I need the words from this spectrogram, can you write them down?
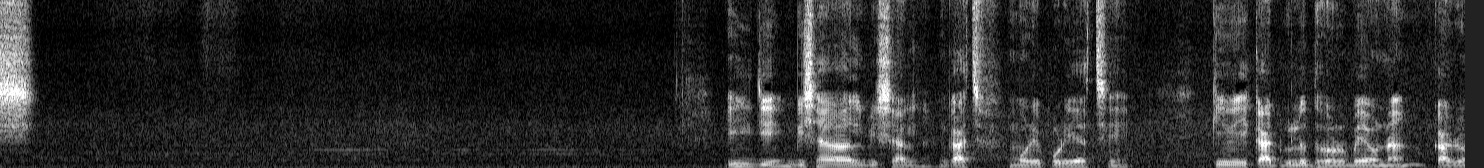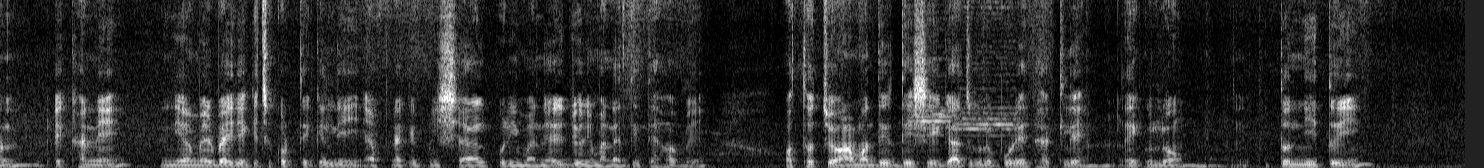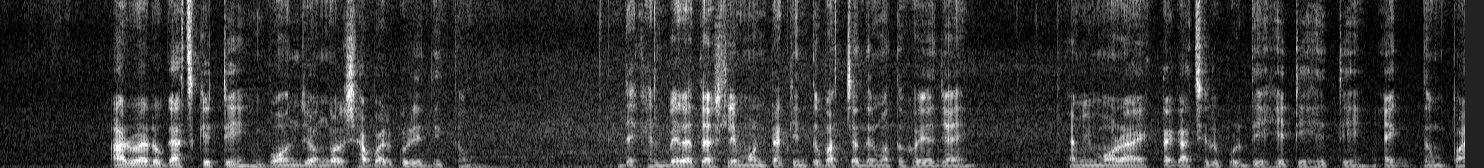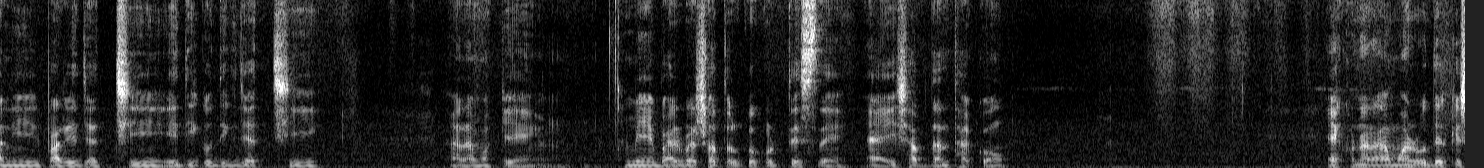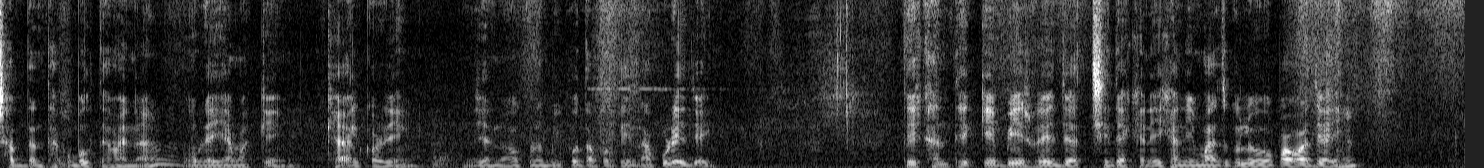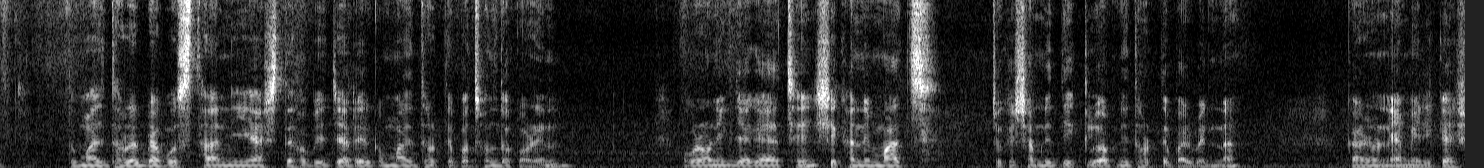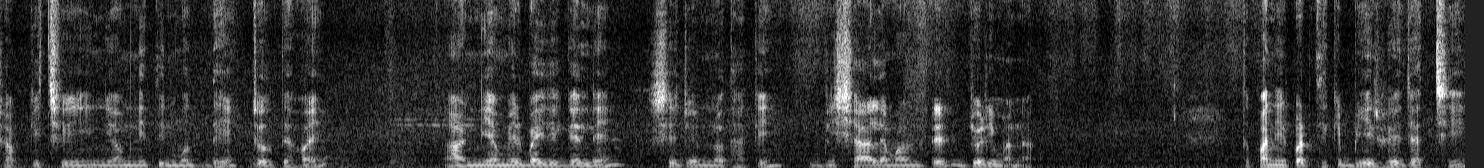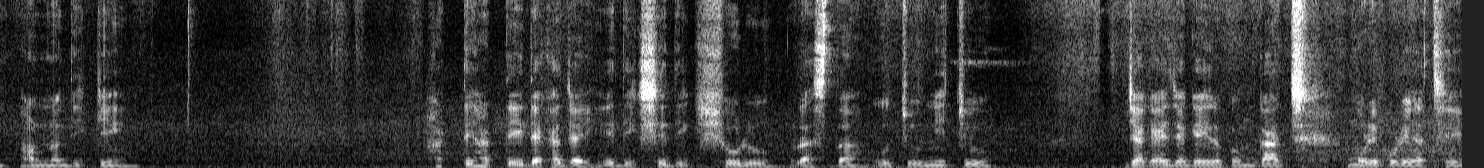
এই যে বিশাল বিশাল গাছ মরে পড়ে আছে, কেউ এই কাঠগুলো ধরবেও না, কারণ এখানে নিয়মের বাইরে কিছু করতে গেলেই আপনাকে বিশাল পরিমাণের জরিমানা দিতে হবে। অথচ আমাদের দেশে গাছগুলো পড়ে থাকলে এগুলো তো নিতই। আরও আরও গাছ কেটে বন, জঙ্গল সাবার করে দিত। দেখেন, বেড়াতে আসলে মনটা কিন্তু বাচ্চাদের মতো হয়ে যায়। আমি মরা একটা গাছের উপর দিয়ে হেঁটে হেঁটে একদম পানির পাড়ে যাচ্ছি, এদিক ওদিক যাচ্ছি। আর আমাকে মেয়ে বারবার সতর্ক করতেছে। এই, সাবধান থাকো। এখন আর আমার ওদেরকে সাবধান থাকো বলতে হয় না। ওরাই আমাকে খেয়াল করে যেন কোনো বিপদ আপদে না পড়ে যাই তো এখান থেকে বের হয়ে যাচ্ছি। দেখেন, এখানে মাছগুলো পাওয়া যায়। তো মাছ ধরার ব্যবস্থা নিয়ে আসতে হবে। যারা এরকম মাছ ধরতে পছন্দ করেন। আবার অনেক জায়গায় আছে, সেখানে মাছ চোখের সামনে দেখলেও আপনি ধরতে পারবেন না। কারণ আমেরিকায় সব কিছুই নিয়ম নীতির মধ্যে চলতে হয়। আর নিয়মের বাইরে গেলে সেজন্য থাকে বিশাল অ্যামাউন্টের জরিমানা। তো পানির পাড় থেকে বের হয়ে যাচ্ছি, অন্যদিকে হাঁটতে হাঁটতেই দেখা যায়, এদিক সেদিক সরু, রাস্তা উঁচু, নিচু, জায়গায় জায়গায় এরকম গাছ মরে পড়ে আছে।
